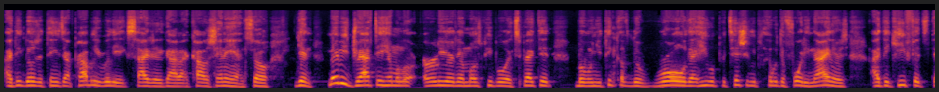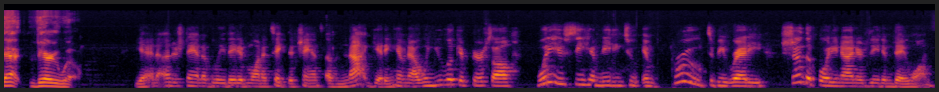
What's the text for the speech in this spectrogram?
I think those are things that probably really excited a guy like Kyle Shanahan. So again, maybe drafted him a little earlier than most people expected. But when you think of the role that he would potentially play with the 49ers, I think he fits that very well. Yeah, and understandably, they didn't want to take the chance of not getting him. Now, when you look at Pearsall, what do you see him needing to improve to be ready should the 49ers need him day one?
